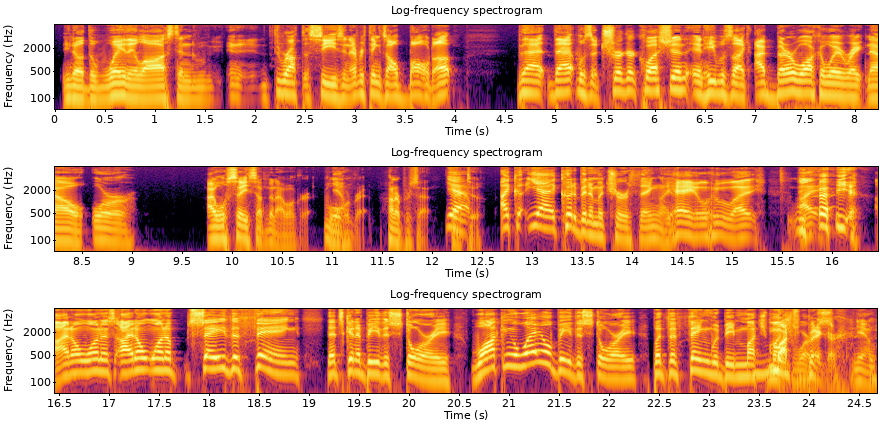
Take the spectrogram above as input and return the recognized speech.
you know the way they lost and, and throughout the season, everything's all balled up. That that was a trigger question, and he was like, "I better walk away right now, or I will say something I will regret. Will Yeah. regret, hundred percent. Yeah, too. I could. Yeah, it could have been a mature thing. Like, hey, ooh, I, I, yeah. I don't want to. I don't want to say the thing that's going to be the story. Walking away will be the story, but the thing would be much, much, Much worse. bigger. Yeah.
